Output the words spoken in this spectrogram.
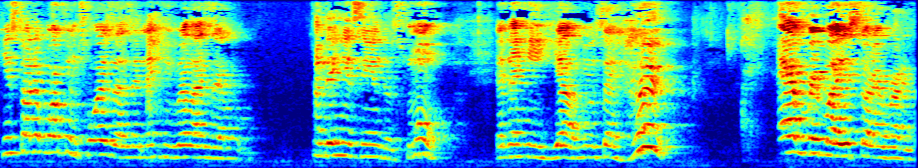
He started walking towards us, and then he realized that, and then he seen the smoke, and then he yelled. He was like, "Hey!" Everybody started running.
